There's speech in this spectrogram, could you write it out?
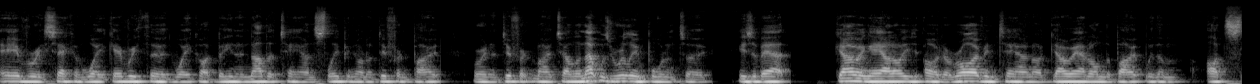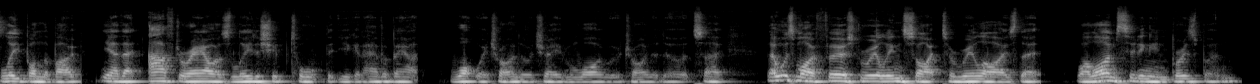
every second week, every third week. I'd be in another town, sleeping on a different boat or in a different motel. And that was really important too, is about going out, I'd arrive in town, I'd go out on the boat with them, I'd sleep on the boat. You know, that after hours leadership talk that you could have about what we're trying to achieve and why we were trying to do it. So that was my first real insight to realise that while I'm sitting in Brisbane,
